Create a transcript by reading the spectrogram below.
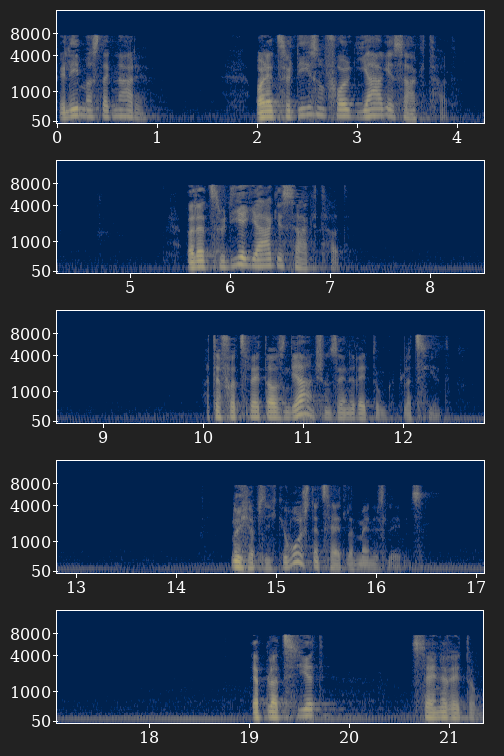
Wir leben aus der Gnade, weil er zu diesem Volk Ja gesagt hat, weil er zu dir Ja gesagt hat. Hat er vor 2000 Jahren schon seine Rettung platziert. Nur ich habe es nicht gewusst eine Zeit lang meines Lebens. Er platziert seine Rettung.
